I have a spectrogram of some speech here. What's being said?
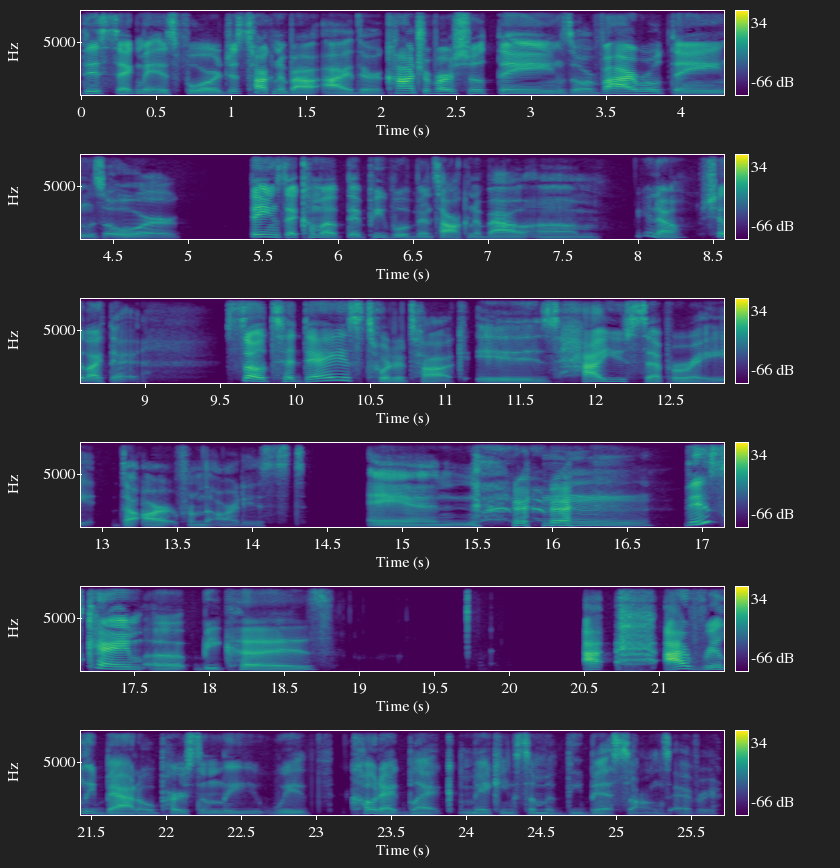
this segment is for just talking about either controversial things or viral things or things that come up that people have been talking about. Um, you know, shit like that. So today's Twitter talk is how you separate the art from the artist, and Mm. this came up because I I really battle personally with Kodak Black making some of the best songs ever.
